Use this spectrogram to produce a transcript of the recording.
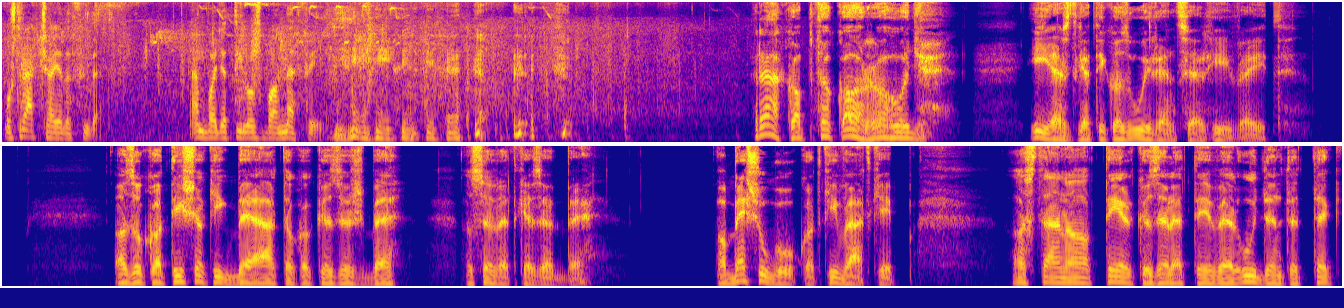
Most rákcsáljad a füvet. Nem vagy a tilosban, ne félj. Rákaptak arra, hogy ijesztgetik az új rendszer híveit. Azokat is, akik beálltak a közösbe, a szövetkezetbe. A besugókat kiváltképp. Aztán a tél közelettével úgy döntöttek,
